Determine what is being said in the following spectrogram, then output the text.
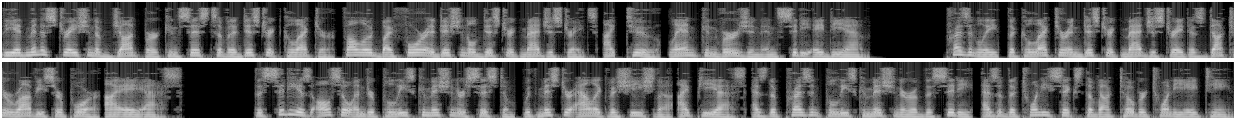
The administration of Jodhpur consists of a district collector, followed by four additional district magistrates I, II, land conversion and city ADM. Presently, the collector and district magistrate is Dr. Ravi Sirpur IAS. The city is also under police commissioner system, with Mr. Alec Vashishta IPS as the present police commissioner of the city, as of 26 October 2018.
